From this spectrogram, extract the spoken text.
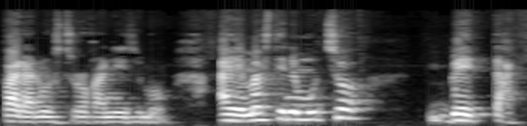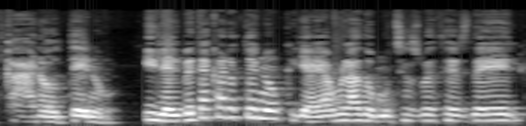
para nuestro organismo. Además, tiene mucho betacaroteno. Y el betacaroteno, que ya he hablado muchas veces de él,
